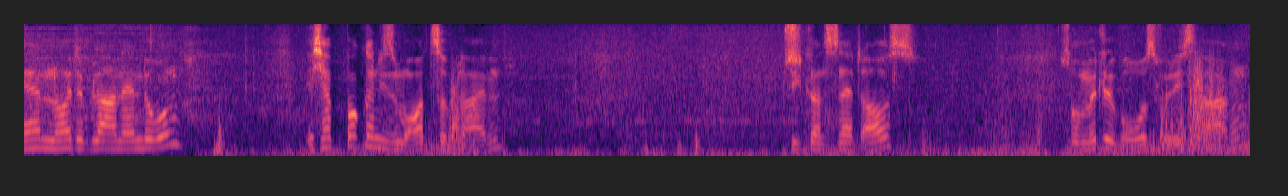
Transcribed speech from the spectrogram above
Erneute Planänderung. Ich habe Bock an diesem Ort zu bleiben. Sieht ganz nett aus. So mittelgroß würde ich sagen.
